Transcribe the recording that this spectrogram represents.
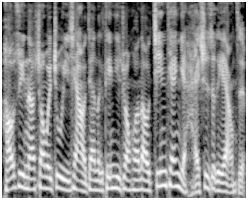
好，所以呢稍微注意一下哦，这样的天气状况到今天也还是这个样子。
